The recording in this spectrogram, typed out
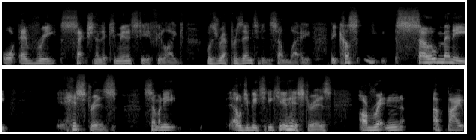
or every section of the community if you like was represented in some way. Because so many histories so many lgbtq histories are written about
